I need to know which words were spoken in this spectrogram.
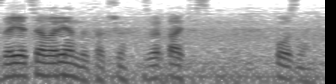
здається в оренду, так що звертайтеся. Познань.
